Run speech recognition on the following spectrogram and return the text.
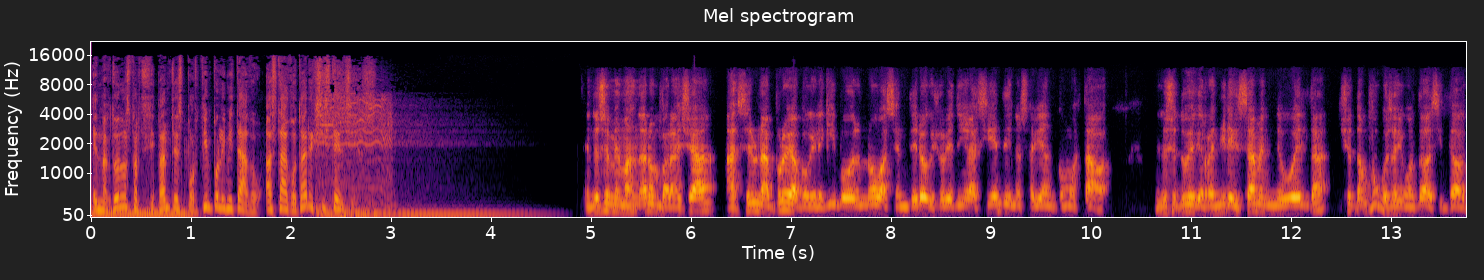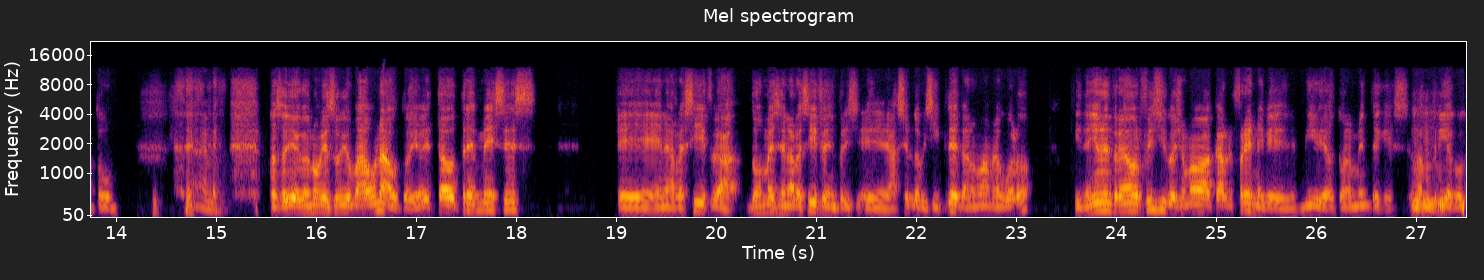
En McDonald's participantes por tiempo limitado hasta agotar existencias. Entonces me mandaron para allá a hacer una prueba porque el equipo Nova se enteró que yo había tenido el accidente y no sabían cómo estaba. Entonces tuve que rendir examen de vuelta. Yo tampoco sabía cómo estaba, si estaba todo. no sabía que no había subido más a un auto. Y había estado tres meses eh, en Arrecife, ah, dos meses en Arrecife eh, haciendo bicicleta nomás, me acuerdo, y tenía un entrenador físico que se llamaba Carl Fresne, que vive actualmente, que es austríaco.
